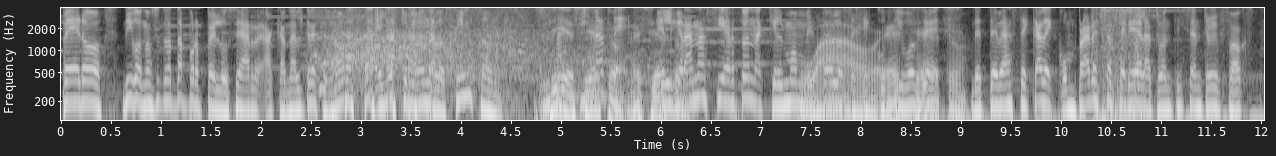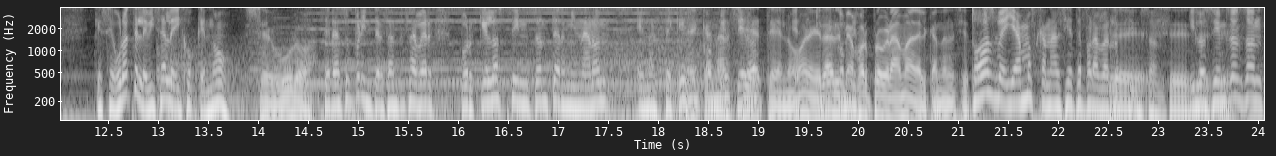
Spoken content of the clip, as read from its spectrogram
Pero digo, no se trata por pelucear a Canal 13, ¿no? Ellos tuvieron a los Simpsons. Sí, es cierto, El gran acierto en aquel momento de los ejecutivos de, de, TV Azteca de comprar esta serie de la 20th Century Fox, que seguro Televisa le dijo que no. Seguro. Sería súper interesante saber por qué los Simpsons terminaron en Azteca y en Canal 7, ¿no? Era el mejor programa del Canal 7. Todos veíamos Canal 7 para ver los Simpsons. y los Simpsons son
